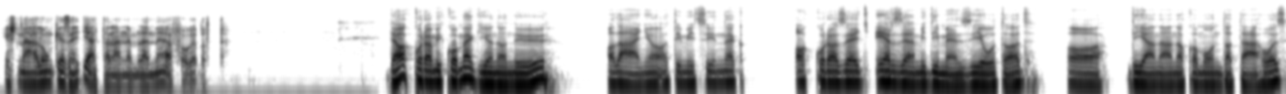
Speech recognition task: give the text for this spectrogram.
És nálunk ez egyáltalán nem lenne elfogadott. De akkor, amikor megjön a nő, a lánya a Timicinnek, akkor az egy érzelmi dimenziót ad a Diánának a mondatához,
